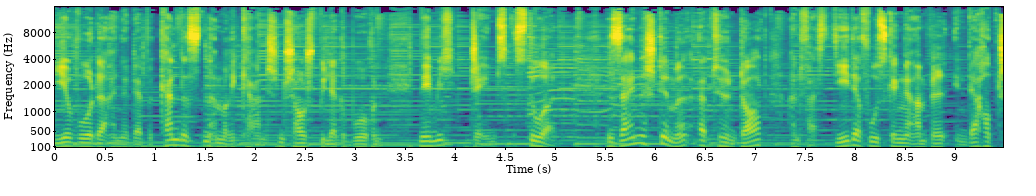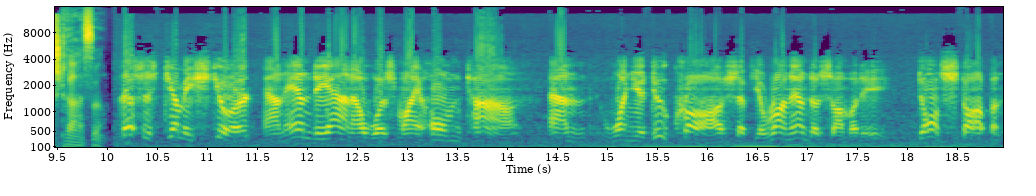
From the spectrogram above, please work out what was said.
Hier wurde einer der bekanntesten amerikanischen Schauspieler geboren, nämlich James Stewart. Seine Stimme ertönt dort an fast jeder Fußgängerampel in der Hauptstraße. This is Jimmy Stewart, and Indiana was my hometown. And when you do cross, if you run into somebody, don't stop and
